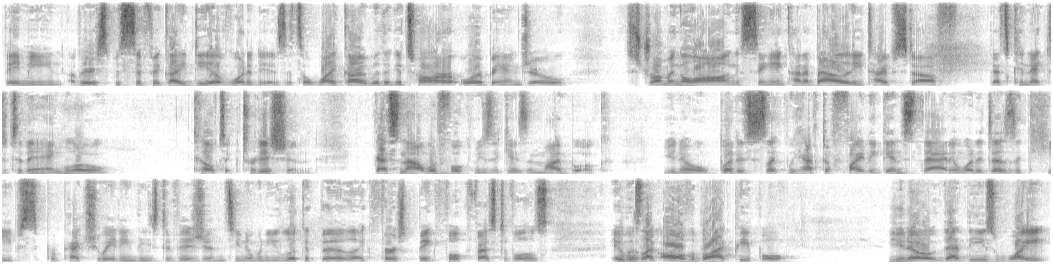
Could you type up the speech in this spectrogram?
they mean a very specific idea of what it is. It's a white guy with a guitar or a banjo, strumming along, singing kind of ballady type stuff that's connected to the mm-hmm. Anglo Celtic tradition. That's not what mm-hmm. folk music is in my book you know but it's like we have to fight against that and what it does it keeps perpetuating these divisions you know when you look at the like first big folk festivals it was like all the black people you know that these white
